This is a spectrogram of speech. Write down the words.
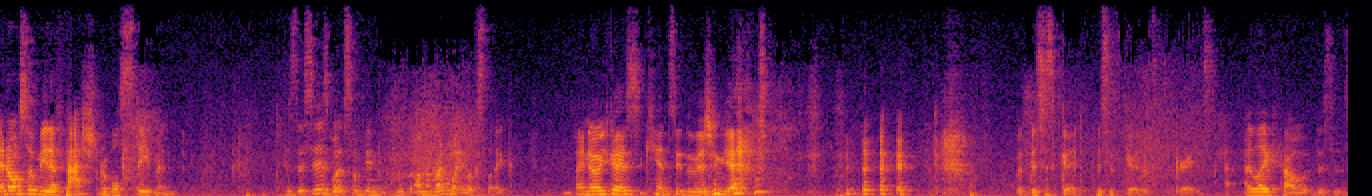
and also made a fashionable statement. Because this is what something on the runway looks like. I know you guys can't see the vision yet. but this is good. This is good. This is great. I like how this is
